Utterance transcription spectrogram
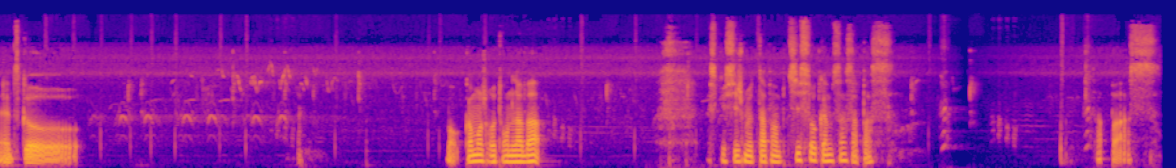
Let's go. Bon, comment je retourne là-bas? Est-ce que si je me tape un petit saut comme ça, ça passe Ça passe.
